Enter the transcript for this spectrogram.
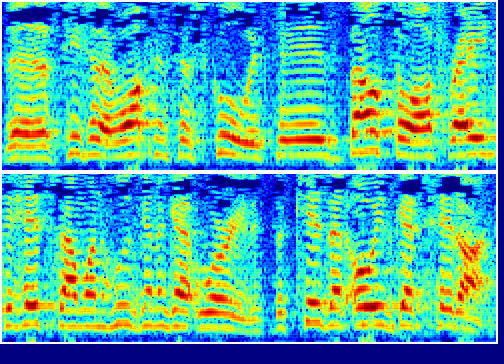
The teacher that walks into school with his belt off, ready to hit someone, who's to get worried? The kid that always gets hit on.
